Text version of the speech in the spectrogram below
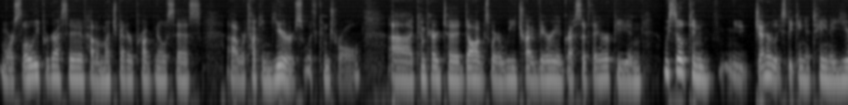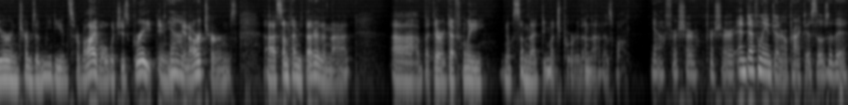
more slowly progressive, have a much better prognosis. Uh, we're talking years with control uh, compared to dogs, where we try very aggressive therapy and we still can, generally speaking, attain a year in terms of median survival, which is great in, Yeah. in our terms, uh, sometimes better than that. Uh, but there are definitely you know some that do much poorer than that as well. Yeah, for sure, for sure, and definitely in general practice, those are the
